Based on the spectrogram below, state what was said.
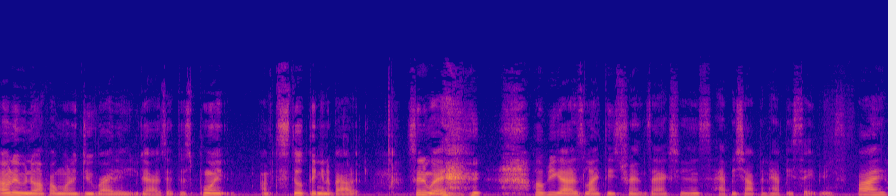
I don't even know if I want to do Rite Aid, you guys, at this point. I'm still thinking about it. So, anyway, hope you guys like these transactions. Happy shopping, happy savings. Bye.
